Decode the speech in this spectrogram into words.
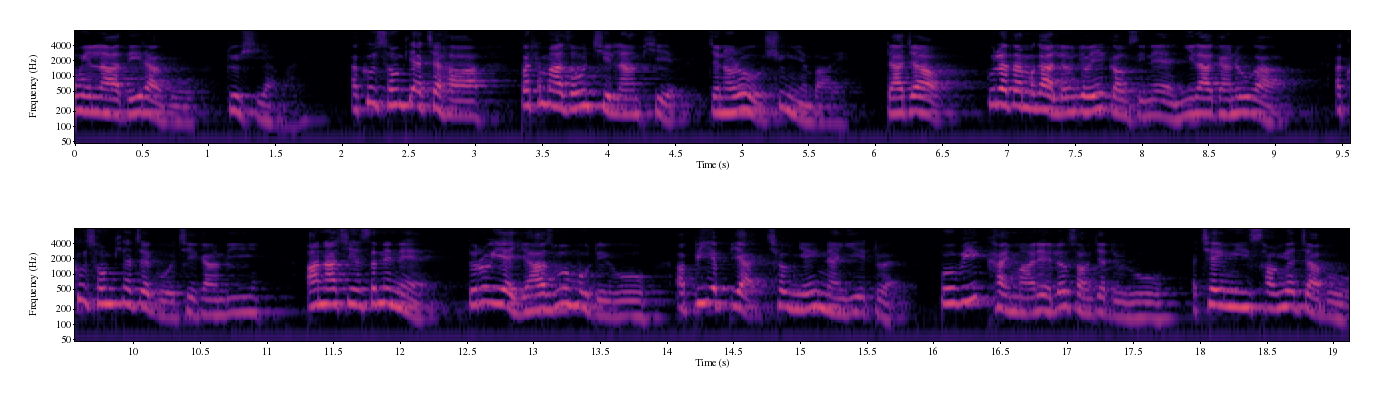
ဝင်လာသေးတာကိုတွေ့ရှိရပါတယ်အခုဆုံးဖြတ်ချက်ဟာပထမဆုံးခြေလှမ်းဖြစ်ကျွန်တော်တို့ရှုမြင်ပါတယ်ဒါကြောင့်ကုလသမဂ္ဂလုံခြုံရေးကောင်စီနဲ့ညီလာခံတို့ကအခုဆုံးဖြတ်ချက်ကိုအခြေခံပြီးအာဏာရှင်စနစ်နဲ့ သူတို့ရဲ့ရာဇဝတ်မှုတွေကိုအပိအပြတ်ချုပ်ငိမ့်နိုင်ရေးအတွက်ပိုပြီးခိုင်မာတဲ့လှုပ်ဆောင်ချက်တွေကိုအချိန်မီဆောင်ရွက်ကြဖို့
